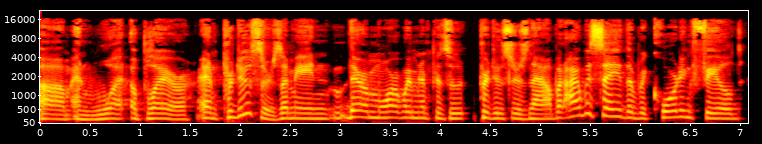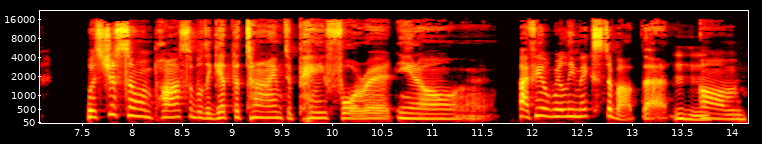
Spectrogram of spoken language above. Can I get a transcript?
Um, and what a player and producers. I mean, there are more women producers now, but I would say the recording field was just so impossible to get the time to pay for it. You know, I feel really mixed about that. Mhm. Um,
